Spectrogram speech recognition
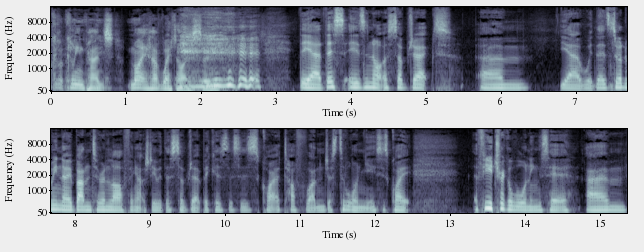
got clean pants. Might have wet eyes soon. yeah, this is not a subject. Um, yeah, there's going to be no banter and laughing actually with this subject because this is quite a tough one. Just to warn you, this is quite a few trigger warnings here. Um,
